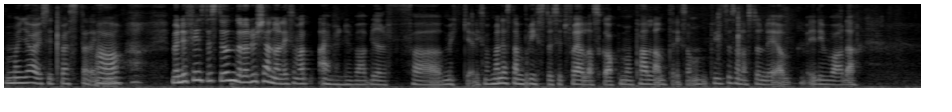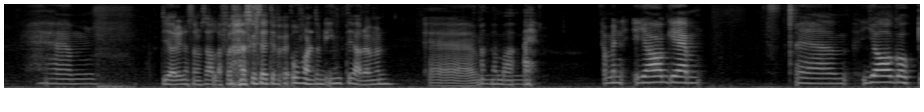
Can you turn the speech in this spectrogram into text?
Man gör ju sitt bästa. Liksom. Ja. Men det finns det stunder där du känner liksom att Nej, men nu bara blir det för mycket. Liksom, att man nästan brister i sitt föräldraskap och man pallar inte. Liksom. Finns det sådana stunder i din vardag? Um, du gör det nästan hos alla föräldrar. Jag skulle säga att det är ovanligt om du inte gör det. Men um, att man bara, nej. Ja, men jag... Ehm, jag och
